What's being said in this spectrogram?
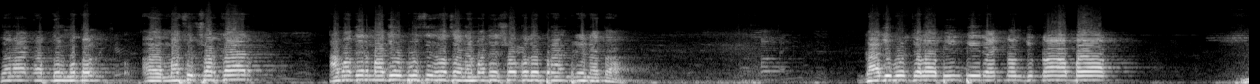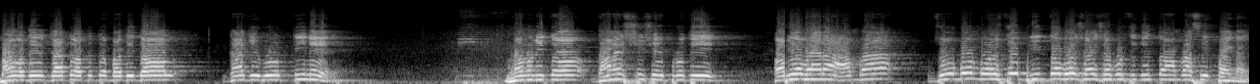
জনাক আব্দুল মতল মাসুদ সরকার আমাদের মাঝে উপস্থিত আছেন আমাদের সকলের প্রাণপ্রিয় নেতা। গাজীপুর জেলা বিএনপির এক নং যুগ্ম আহ্বায়ক, বাংলাদেশ জাতীয়তাবাদী দল, গাজীপুর তিনের মনোনীত ধানের শীষের প্রতীক। প্রিয় ভাইরা আমরা যৌবন বয়সে বৃদ্ধ বয়সে এসে পড়ছি, কিন্তু আমরা সিট পাই নাই।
